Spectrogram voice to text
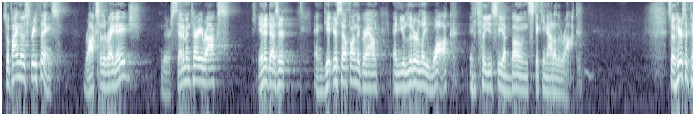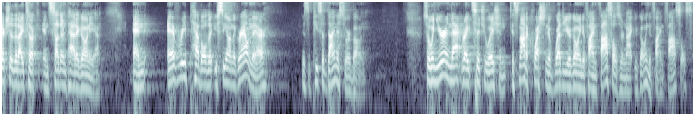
So find those three things rocks of the right age, that are sedimentary rocks, in a desert, and get yourself on the ground, and you literally walk until you see a bone sticking out of the rock. So here's a picture that I took in southern Patagonia. And every pebble that you see on the ground there is a piece of dinosaur bone. So when you're in that right situation, it's not a question of whether you're going to find fossils or not, you're going to find fossils.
